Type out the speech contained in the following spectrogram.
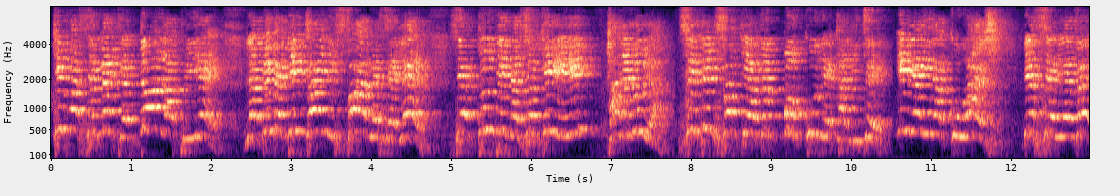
qui vas se mettre dans la prière. La Bible dit quand une femme s'élève, c'est toute une nation qui. Alléluia. C'est une femme qui avait beaucoup de qualités. Il a eu le courage de s'élever.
